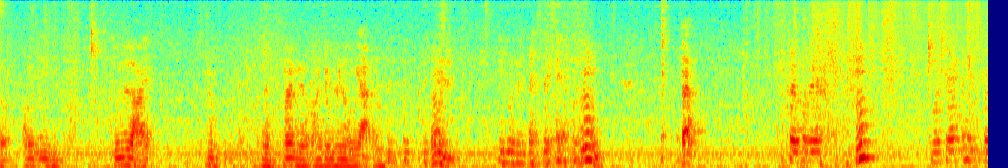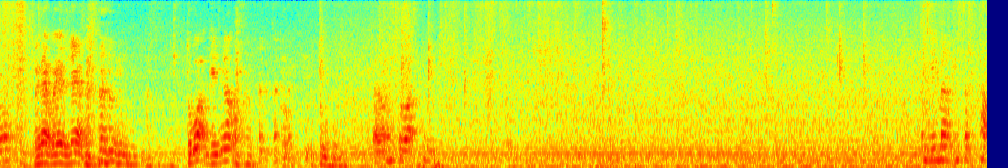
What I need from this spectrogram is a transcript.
ก็เอาดีคุณหลาย อืมเนี่ย ไม่เพียงเอาจนพี่น้องอยากอืมอืมที่บริษัทแซ่บอืมแซ่บเคยพอเลยอืมบริษัทก็เห็นแซ่บไม่ใช่ไม่ใช่แซ่บตัวกินเนาะแล้วตัวอันนี้บางกับเผา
